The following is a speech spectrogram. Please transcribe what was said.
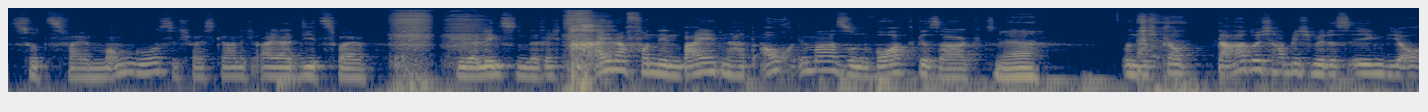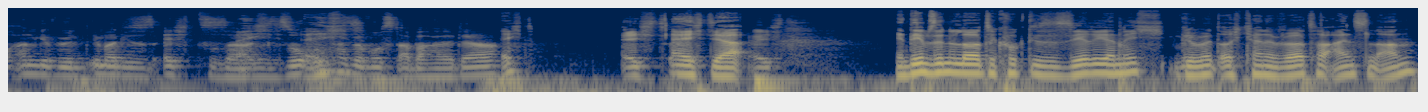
so zwei Mongos, ich weiß gar nicht, ah ja, die zwei, die der links und der rechts. Einer von den beiden hat auch immer so ein Wort gesagt. Ja. Und ich glaube, dadurch habe ich mir das irgendwie auch angewöhnt, immer dieses echt zu sagen. Echt? So Echt? unterbewusst aber halt, ja. Echt? Echt. Echt, ja. Echt. In dem Sinne, Leute, guckt diese Serie nicht. Gewöhnt euch keine Wörter einzeln an.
